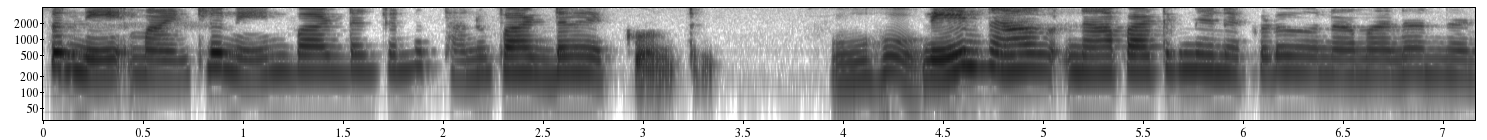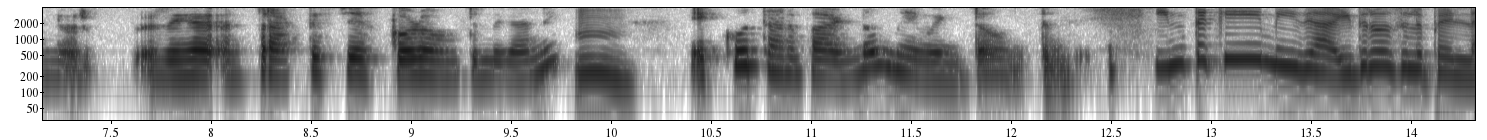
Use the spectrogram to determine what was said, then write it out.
సో నే మా ఇంట్లో నేను పాడడం కన్నా తను పాడడమే ఎక్కువ ఉంటుంది. ఓహో. నేను నా నా పాటకి నేను ఎక్కడో నా మాన నన్ను ప్రాక్టీస్ చేసుకోవడం ఉంటుంది కానీ. ఎక్కువ తను పాడడం మేము వింటూ ఉంటుంది. ఇంతకీ మీది ఐదు రోజుల పెళ్ళ?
